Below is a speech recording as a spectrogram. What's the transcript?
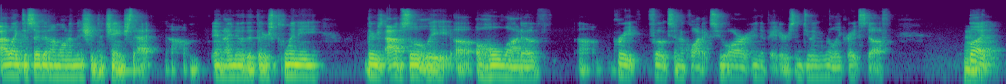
I like to say that i'm on a mission to change that. Um, and i know that there's plenty there's absolutely a, a whole lot of um, great folks in aquatics who are innovators and doing really great stuff. Mm-hmm. But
